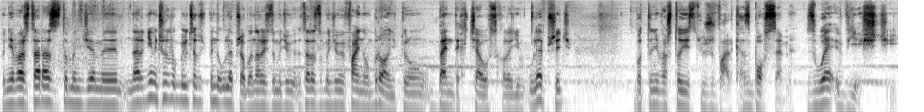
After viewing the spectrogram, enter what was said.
Ponieważ zaraz zdobędziemy... Na, nie wiem, czy w ogóle coś będę ulepszał, bo na razie zdobędziemy, zaraz zdobędziemy fajną broń, którą będę chciał z kolei ulepszyć, bo ponieważ to jest już walka z bossem. Złe wieści.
